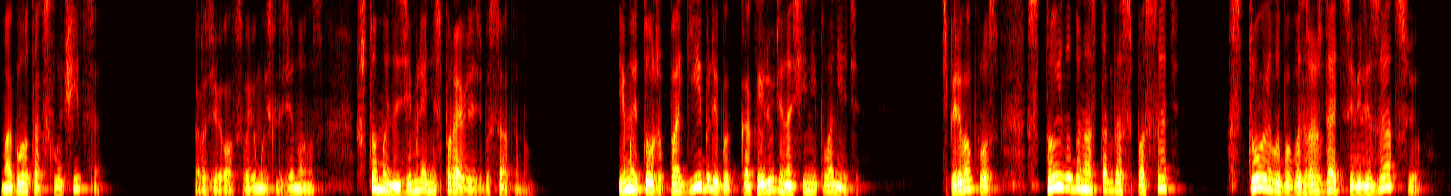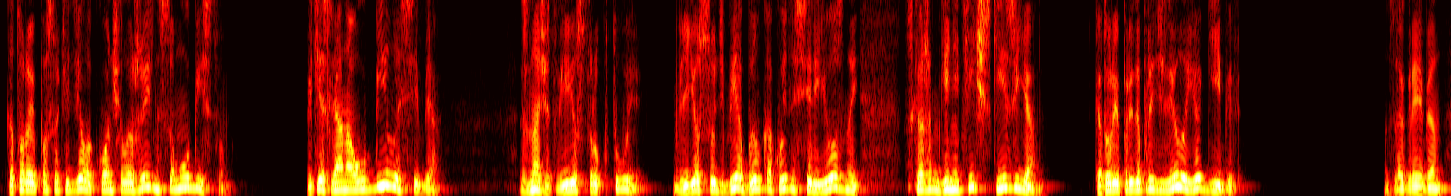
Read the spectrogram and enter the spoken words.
Могло так случиться, — развивал свою мысль Зенонос, — что мы на Земле не справились бы с атомом. И мы тоже погибли бы, как и люди на синей планете. Теперь вопрос, стоило бы нас тогда спасать, стоило бы возрождать цивилизацию, которая, по сути дела, кончила жизнь самоубийством? Ведь если она убила себя, значит, в ее структуре, в ее судьбе был какой-то серьезный, скажем, генетический изъян, который предопределил ее гибель. Загребен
